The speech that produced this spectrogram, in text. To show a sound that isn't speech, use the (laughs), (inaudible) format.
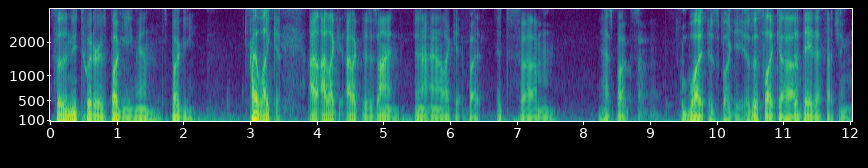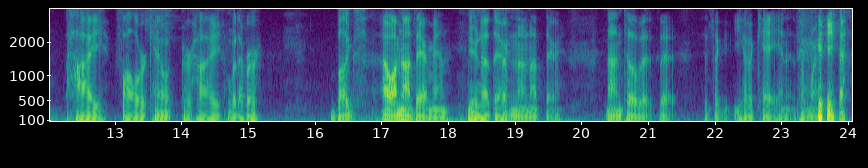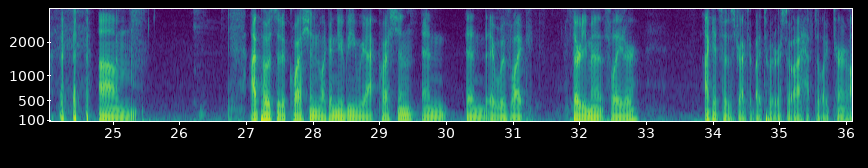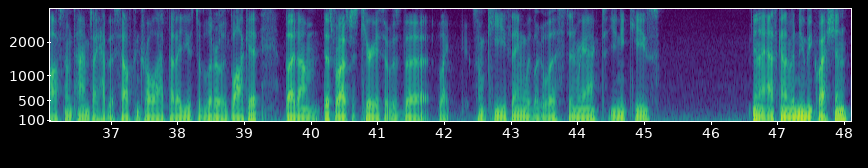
So the new Twitter is buggy, man. It's buggy. I like it. I, I like it. I like the design, and I, and I like it, but it's um, it has bugs. What is buggy? Is this like uh The data fetching. high follower count or high whatever bugs? Oh, I'm not there, man. You're not there. No, not there. Not until the the it's like you have a K in it somewhere. (laughs) yeah. um, I posted a question like a newbie React question, and and it was like 30 minutes later. I get so distracted by Twitter, so I have to like turn it off sometimes. I have the self control app that I use to literally block it. But um, this one I was just curious. It was the like some key thing with like a list in React, unique keys. And I asked kind of a newbie question.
